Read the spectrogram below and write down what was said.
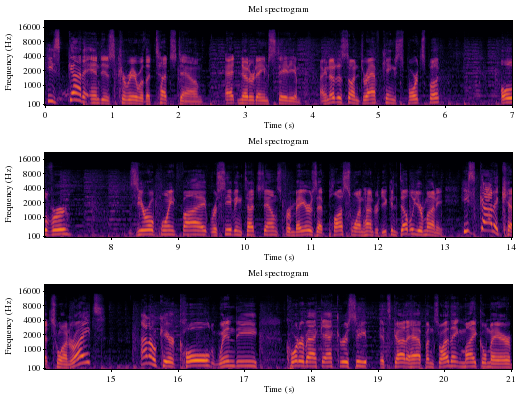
He's got to end his career with a touchdown at Notre Dame Stadium. I noticed on DraftKings Sportsbook, over 0.5 receiving touchdowns for Mayers at plus 100. You can double your money. He's got to catch one, right? I don't care, cold, windy, quarterback accuracy, it's got to happen. So I think Michael Mayer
